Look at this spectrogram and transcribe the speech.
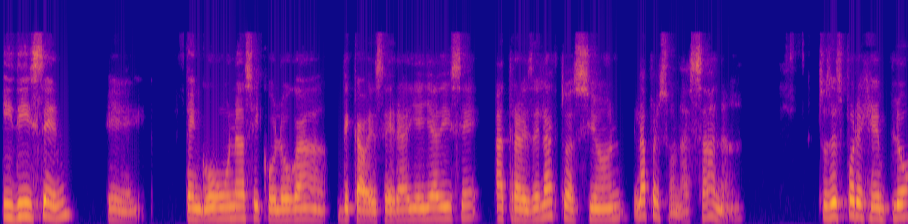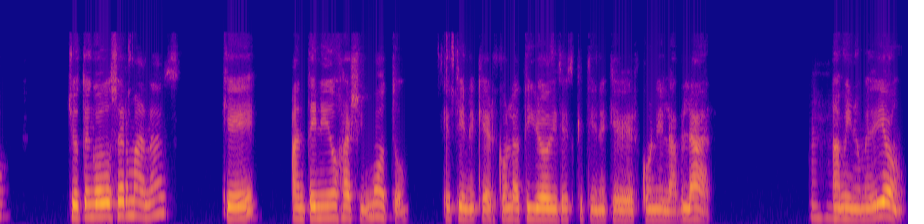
Y dicen, eh, tengo una psicóloga de cabecera y ella dice, a través de la actuación la persona sana. Entonces, por ejemplo, yo tengo dos hermanas que han tenido Hashimoto, que tiene que ver con la tiroides, que tiene que ver con el hablar. A mí no me dio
